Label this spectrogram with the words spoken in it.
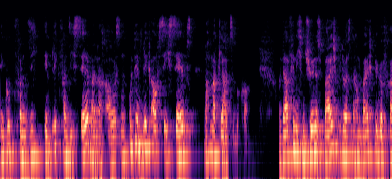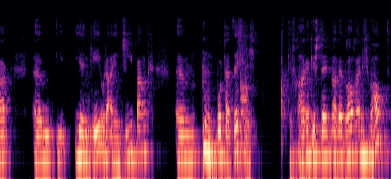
den, von sich, den Blick von sich selber nach außen und den Blick auf sich selbst nochmal klar zu bekommen. Und da finde ich ein schönes Beispiel, du hast nach einem Beispiel gefragt, ähm, die ING oder ING Bank, ähm, wo tatsächlich die Frage gestellt war, wer braucht eigentlich überhaupt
